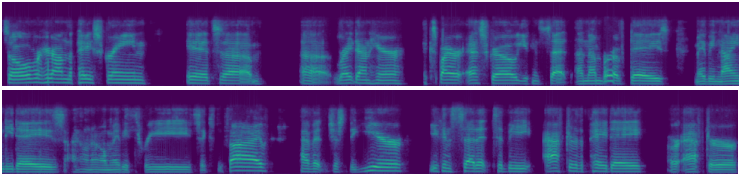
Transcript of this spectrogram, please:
So over here on the pay screen, it's um, uh, right down here, expire escrow. You can set a number of days, maybe 90 days. I don't know, maybe 365. Have it just the year. You can set it to be after the payday or after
